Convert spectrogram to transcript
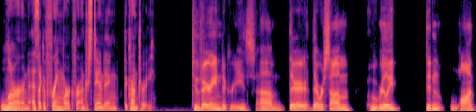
learn as like a framework for understanding the country. To varying degrees. Um, there, there were some who really didn't want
